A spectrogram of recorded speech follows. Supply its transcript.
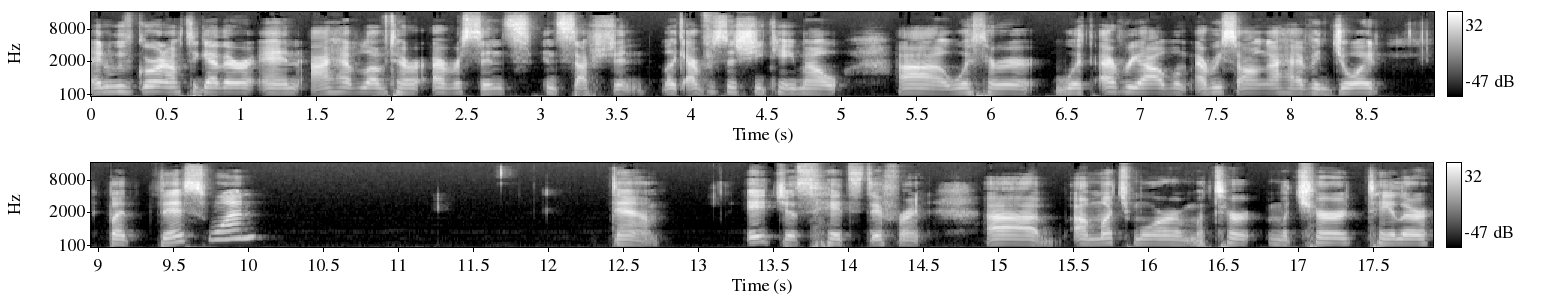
and we've grown up together. And I have loved her ever since inception, like ever since she came out uh, with her with every album, every song I have enjoyed. But this one, damn it just hits different. Uh, a much more mature, mature Taylor.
